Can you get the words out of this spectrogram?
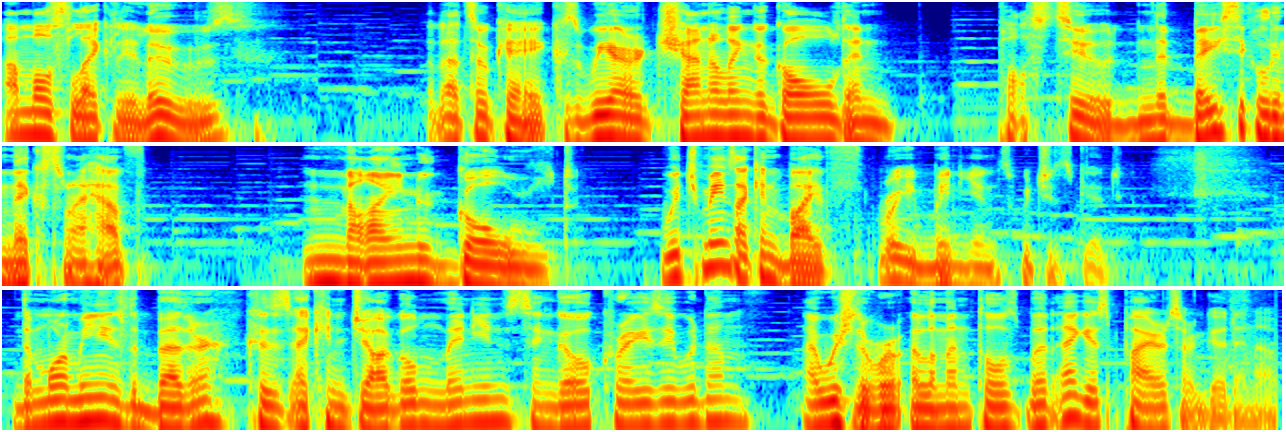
I'll most likely lose. But that's okay, because we are channeling a gold and plus two. Basically, next turn I have nine gold. Which means I can buy three minions, which is good. The more minions, the better, because I can juggle minions and go crazy with them. I wish there were elementals, but I guess pirates are good enough.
